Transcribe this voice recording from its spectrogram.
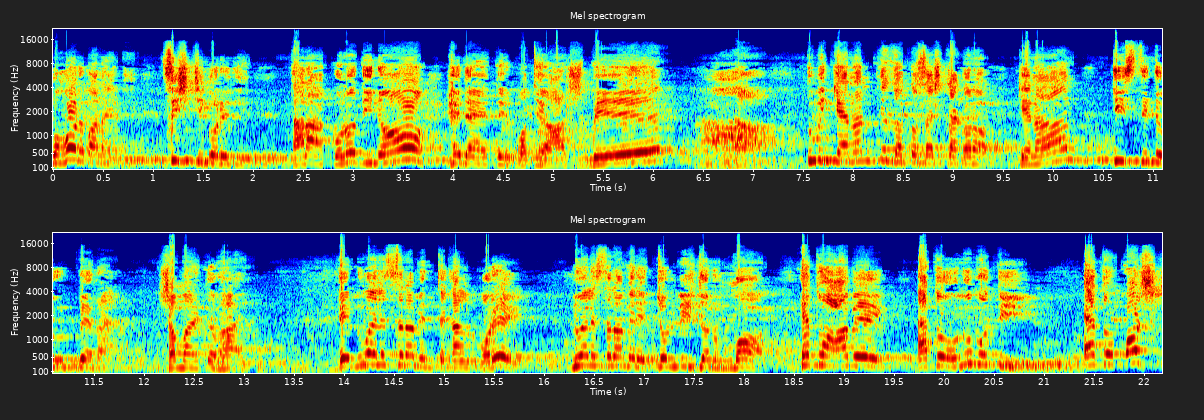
মোহর বানাই দিই, সৃষ্টি করে দিই তারা কোনোদিনও হেদায়েতের পথে আসবে না। তুমি কেনানকে যত চেষ্টা করো, কেনান কিস্তিতে উঠবে না। সম্মানিত ভাই, এই নু আলাইসালাম ইন্তেকাল পরে নু আলাইসালামের এই চল্লিশ জন উম্মত এত আবেগ, এত অনুভূতি, এত কষ্ট,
